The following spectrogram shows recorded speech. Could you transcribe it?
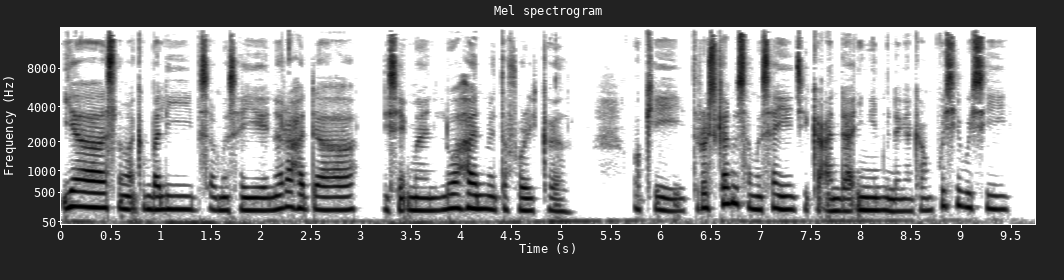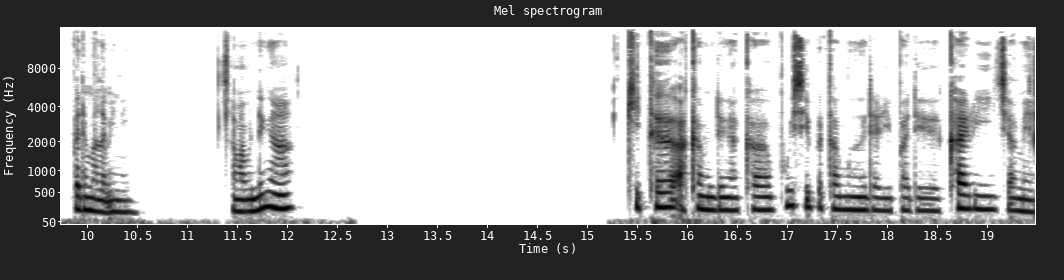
Ya, selamat kembali bersama saya Nara Hada di segmen Luahan Metaphorical. Okey, teruskan bersama saya jika anda ingin mendengarkan puisi-puisi pada malam ini. Selamat mendengar. kita akan mendengarkan puisi pertama daripada Kari Jamil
